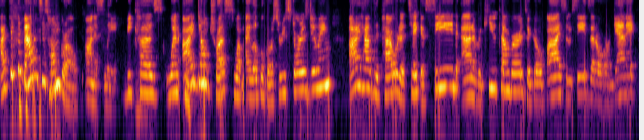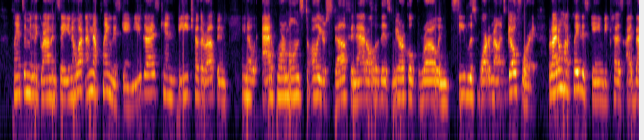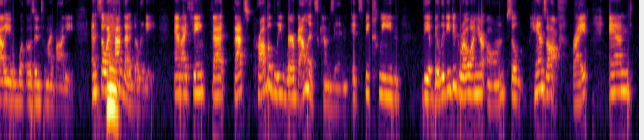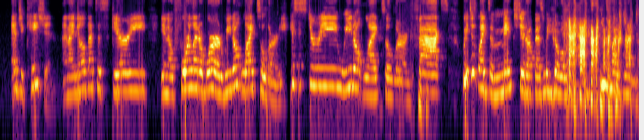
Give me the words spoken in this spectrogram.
I think the balance is home grow, honestly, because when hmm. I don't trust what my local grocery store is doing, I have the power to take a seed out of a cucumber, to go buy some seeds that are organic, plant them in the ground, and say, you know what, I'm not playing this game. You guys can beat each other up and, you know, add hormones to all your stuff and add all of this miracle grow and seedless watermelons. Go for it. But I don't want to play this game because I value what goes into my body. And so. I hmm. have that ability. And I think that that's probably where balance comes in. It's between the ability to grow on your own, so hands off, right? And education. And I know that's a scary, you know, four letter word. We don't like to learn history. We don't like to learn facts. We just like to make shit up as we go along. Excuse my French.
